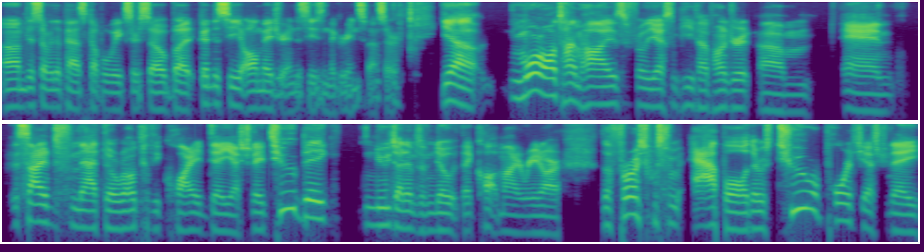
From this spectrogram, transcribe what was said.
um, just over the past couple weeks or so. But good to see all major indices in the green, Spencer. Yeah, more all-time highs for the S&P 500. Um, and aside from that, though, relatively quiet day yesterday. Two big news items of note that caught my radar. The first was from Apple. There was two reports yesterday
